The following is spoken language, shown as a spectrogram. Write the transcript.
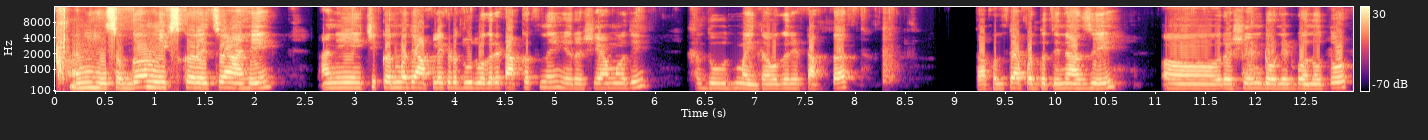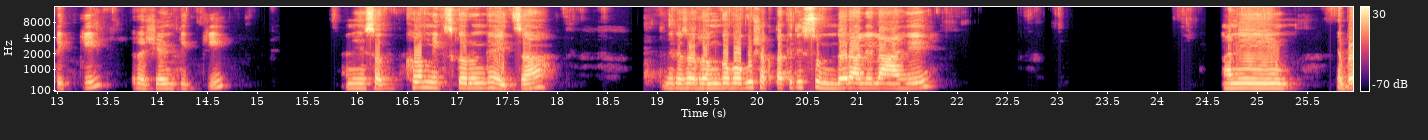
आणि हे सगळं मिक्स करायचं आहे. आणि चिकनमध्ये आपल्याकडे दूध वगैरे टाकत नाही हे रशियामध्ये. दूध मैदा वगैरे टाकतात. तर आपण त्या पद्धतीने आज हे रशियन डोनेट बनवतो टिक्की रशियन टिक्की. आणि हे सगळं मिक्स करून घ्यायचा. तुम्ही त्याचा रंग बघू शकता किती सुंदर आलेला आहे. आणि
